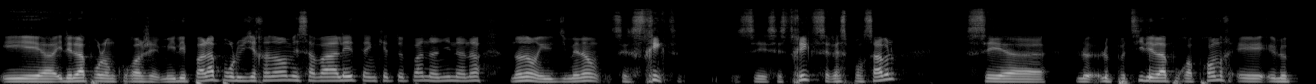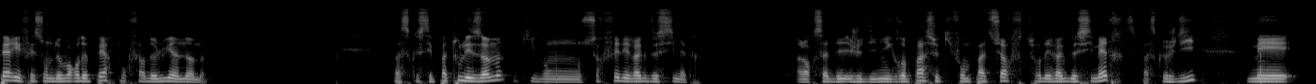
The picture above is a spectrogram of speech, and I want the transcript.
et il est là pour l'encourager. Mais il est pas là pour lui dire ah non mais ça va aller t'inquiète pas nani nana non non il dit mais non c'est strict. C'est strict c'est responsable. C'est le, petit, il est là pour apprendre et, le père, il fait son devoir de père pour faire de lui un homme. Parce que c'est pas tous les hommes qui vont surfer des vagues de 6 mètres. Alors, ça, je dénigre pas ceux qui font pas de surf sur des vagues de 6 mètres, c'est pas ce que je dis, mais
